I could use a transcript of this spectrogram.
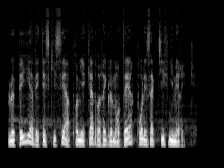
le pays avait esquissé un premier cadre réglementaire pour les actifs numériques.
